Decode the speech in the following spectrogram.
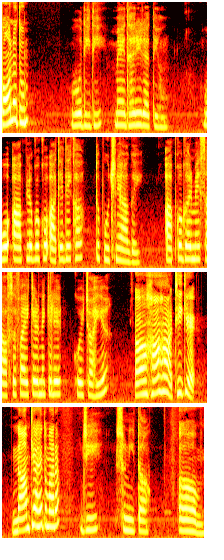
कौन हो तुम? वो दीदी मैं इधर ही रहती हूँ। वो आप लोगों को आते देखा तो पूछने आ गई। आपको घर में साफ़ सफ़ाई करने के लिए कोई चाहिए? आ, हाँ हाँ ठीक है। नाम क्या है तुम्हारा? जी सुनीता। अम,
